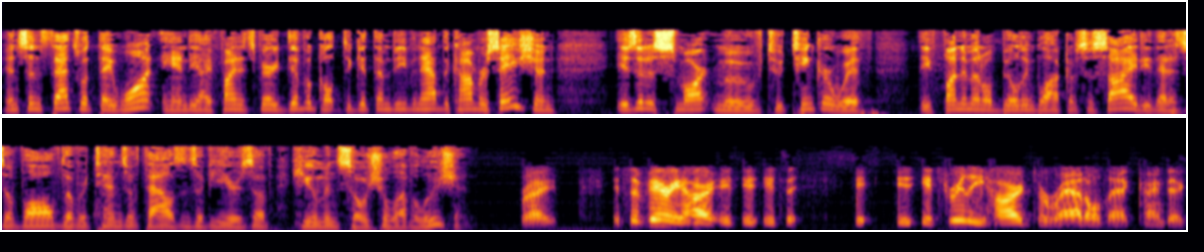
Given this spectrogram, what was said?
And since that's what they want, Andy, I find it's very difficult to get them to even have the conversation. Is it a smart move to tinker with the fundamental building block of society that has evolved over tens of thousands of years of human social evolution? Right. It's a very hard. It, it, it's a, it, it's really hard to rattle that kind of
